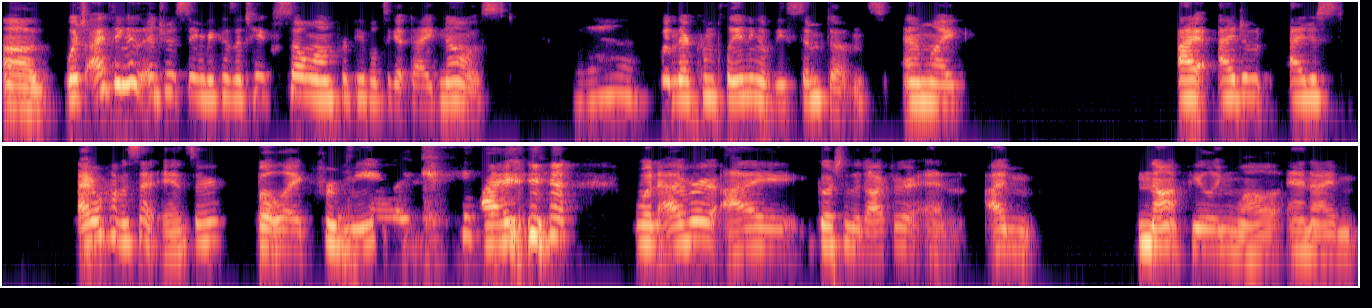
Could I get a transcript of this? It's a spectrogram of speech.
Uh, which I think is interesting because it takes so long for people to get diagnosed yeah when they're complaining of these symptoms and like i i don't i just i don't have a set answer but like for me like i whenever i go to the doctor and i'm not feeling well and i'm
